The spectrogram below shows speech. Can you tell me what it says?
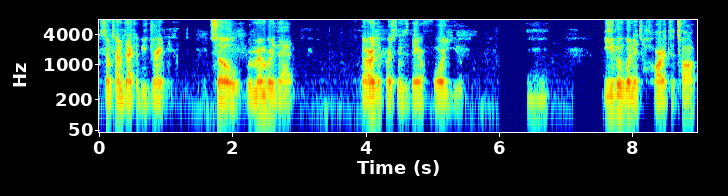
Sometimes that could be draining. So remember that the other person is there for you. Mm-hmm. Even when it's hard to talk,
